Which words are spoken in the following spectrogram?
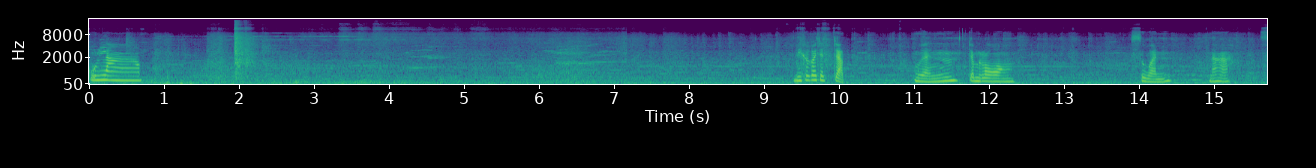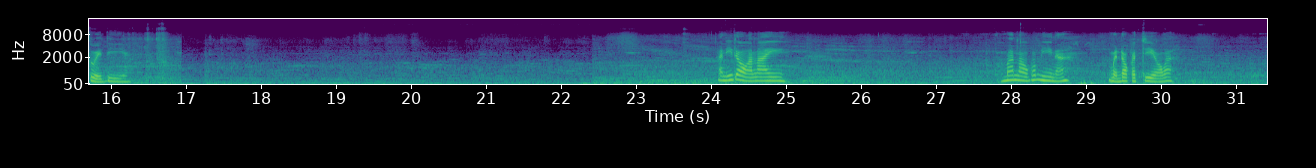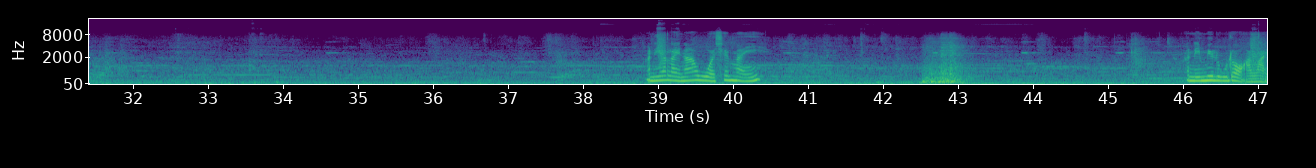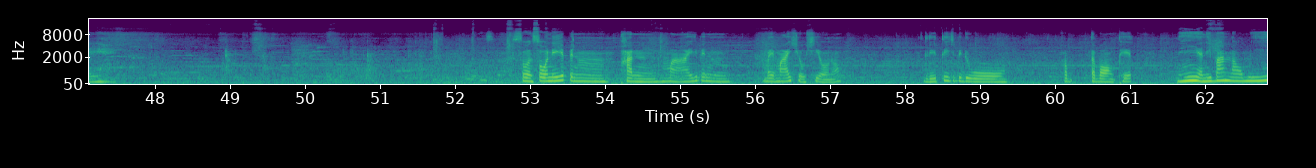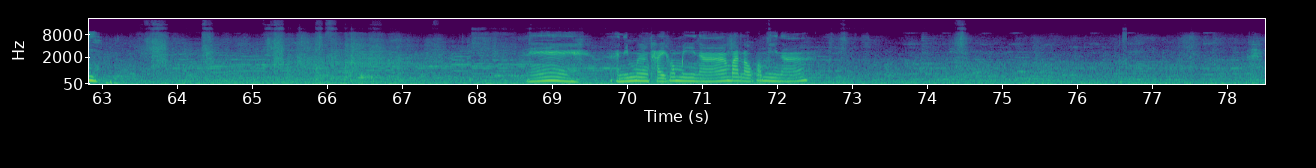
กุหลาบ นี่เขาก็จะจัดเหมือนจำลอง สวนนะคะ สวยดีอันนี้ดอกอะไร บ้านเราก็มีนะ เหมือนดอกกระเจียวป่ะ อันนี้อะไรหน้าวัวใช่ไหม อันนี้ไม่รู้ดอกอะไร ส่วนโซนนี้จะเป็นพันธุ์ไม้ที่เป็นใบไม้เขียวๆเนาะ ลิตตี้จะไปดูกระตะบองเพชร นี่อันนี้บ้านเรามี นี่ อันนี้เมืองไทยก็มีนะ บ้านเราก็มีนะ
